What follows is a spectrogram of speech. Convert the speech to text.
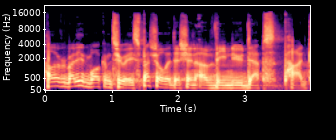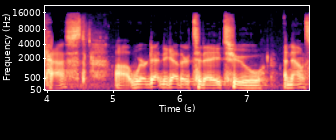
Hello, everybody, and welcome to a special edition of the New Depths podcast. Uh, we're getting together today to announce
